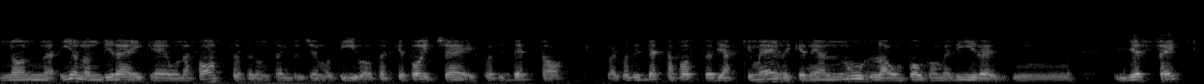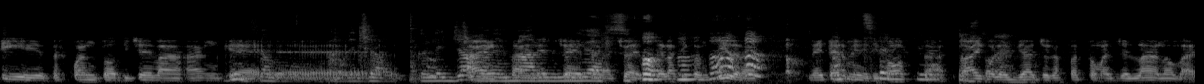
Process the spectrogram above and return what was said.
non- io non direi che è una forza per un semplice motivo, perché poi c'è il cosiddetto, la cosiddetta forza di Archimede che ne annulla un po' come dire mh, gli effetti per quanto diceva anche Stiamo eh, nel mare dell'universo. Cioè, se la si considera nei termini di forza, sai qual è il viaggio che ha fatto Magellano, ma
